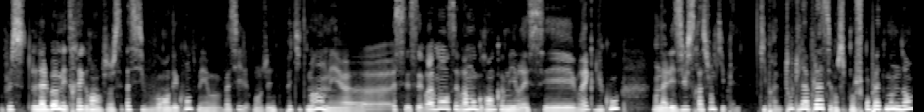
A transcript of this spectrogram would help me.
En plus, l'album est très grand. Je ne sais pas si vous vous rendez compte, mais euh, facile. Bon, j'ai une petite main, mais euh, c'est vraiment, c'est vraiment grand comme livre. Et c'est vrai que du coup, on a les illustrations qui prennent, qui prennent toute la place et on se plonge complètement dedans.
